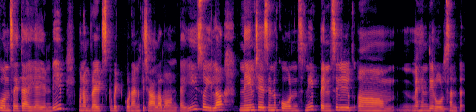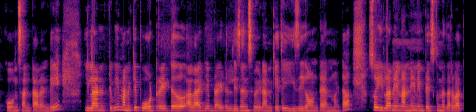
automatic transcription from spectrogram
కోన్స్ అయితే అయ్యాయండి. మనం బ్రైడ్స్కి పెట్టుకోవడానికి చాలా బాగుంటాయి. సో ఇలా నేను చేసిన కోన్స్ని పెన్సిల్ మెహందీ రోల్స్ అంట కోన్స్ అంటారండి. ఇలాంటివి మనకి పోర్ట్రేట్ అలాగే బ్రైడల్ డిజైన్స్ వేయడానికి అయితే ఈజీగా ఉంటాయి అన్నమాట సో ఇలా నేను అన్నీ నింపేసుకున్న తర్వాత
